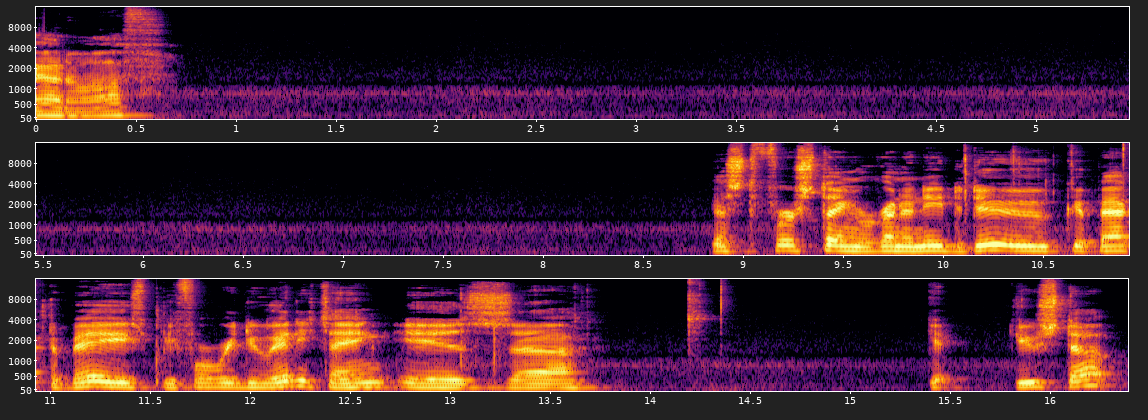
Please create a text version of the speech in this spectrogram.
That off. Guess the first thing we're going to need to do, get back to base before we do anything, is uh, get juiced up.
